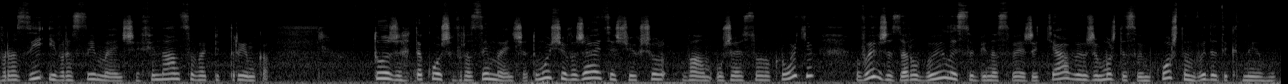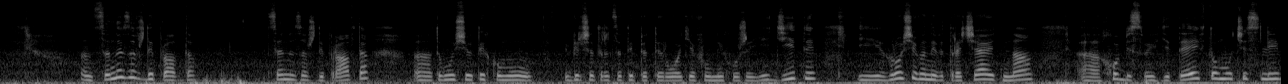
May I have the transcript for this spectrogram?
в рази і в рази менше. Фінансова підтримка теж також в рази менше. Тому що вважається, що якщо вам уже 40 років, ви вже заробили собі на своє життя, ви вже можете своїм коштом видати книгу. Це не завжди правда. Це не завжди правда, е, тому що у тих, кому більше 35 років, у них вже є діти, і гроші вони витрачають на е, хобі своїх дітей, в тому числі,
